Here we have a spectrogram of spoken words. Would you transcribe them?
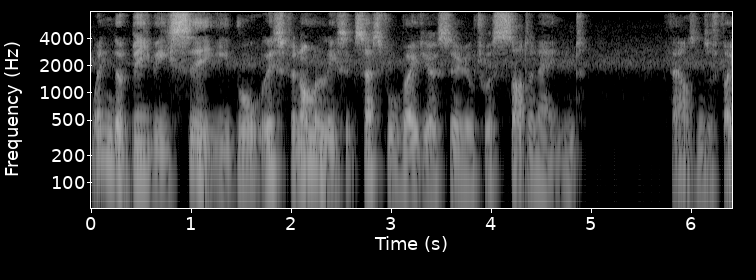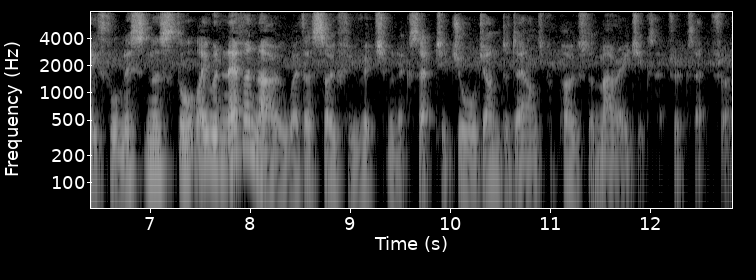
when the bbc brought this phenomenally successful radio serial to a sudden end Thousands of faithful listeners thought they would never know whether Sophie Richmond accepted George Underdown's proposal of marriage, etc., etc.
